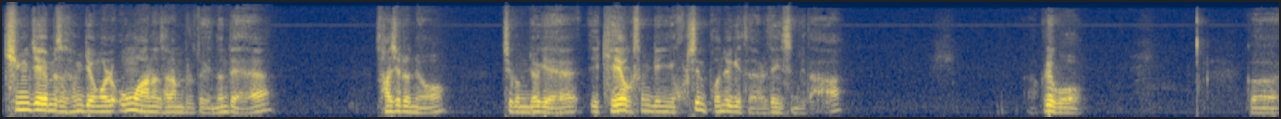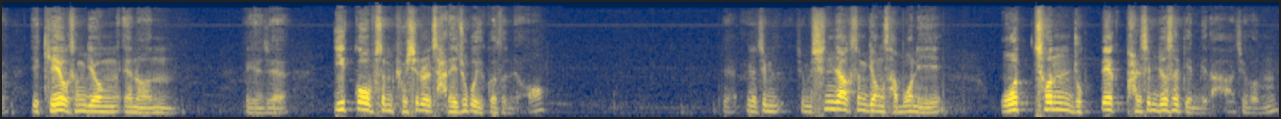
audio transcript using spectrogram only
킹제임스 성경을 옹호하는 사람들도 있는데 사실은요 지금 여기에 이 개혁 성경이 훨씬 번역이 더잘 되어 있습니다. 그리고 그 이 개혁 성경에는 이게 이제 있고 없음 표시를 잘 해주고 있거든요. 예, 지금, 지금 신약 성경 사본이 5,686개입니다, 지금.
